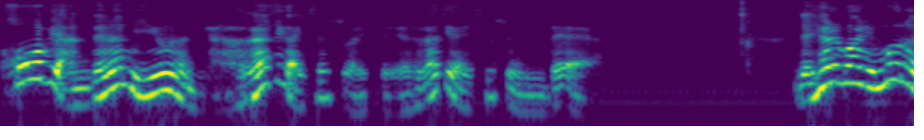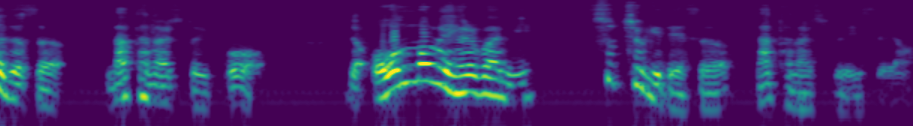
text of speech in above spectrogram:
호흡이 안 되는 이유는 여러 가지가 있을 수가 있어요. 여러 가지가 있을 수 있는데 이제 혈관이 무너져서 나타날 수도 있고 온몸의 혈관이 수축이 돼서 나타날 수도 있어요.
